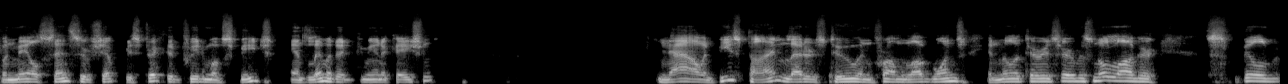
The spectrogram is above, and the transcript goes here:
when mail censorship restricted freedom of speech and limited communication. Now, in peacetime, letters to and from loved ones in military service no longer spilled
